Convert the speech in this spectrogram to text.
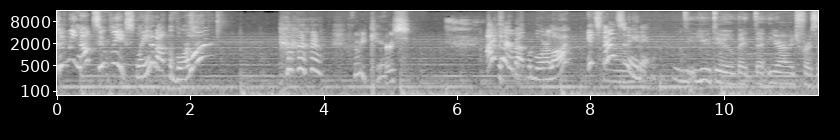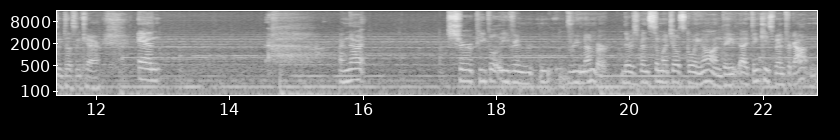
Could we not simply explain about the Vorlon? Nobody cares. I care about the Vorlon. It's fascinating. You do, but the, your average person doesn't care. And I'm not sure people even remember. There's been so much else going on. They, I think he's been forgotten.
